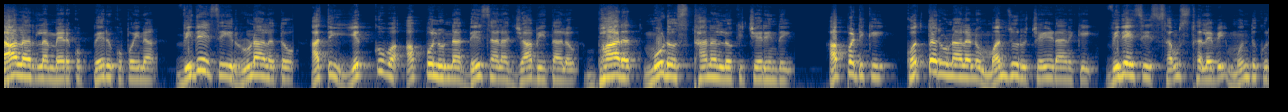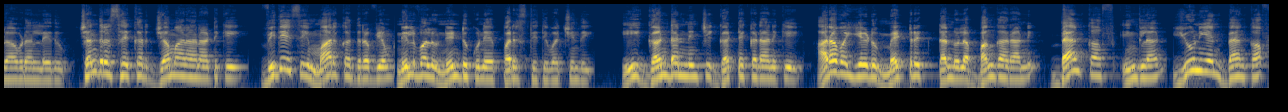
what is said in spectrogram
డాలర్ల మేరకు పేరుకుపోయిన విదేశీ రుణాలతో అతి ఎక్కువ అప్పులున్న దేశాల జాబితాలో భారత్ మూడో స్థానంలోకి చేరింది. అప్పటికి కొత్త రుణాలను మంజూరు చేయడానికి విదేశీ సంస్థలేవి ముందుకు రావడం లేదు. చంద్రశేఖర్ జమానా నాటికి విదేశీ మారక ద్రవ్యం నిల్వలు నిండుకునే పరిస్థితి వచ్చింది. ఈ గండం నుంచి గట్టెక్కడానికి అరవై ఏడు మెట్రిక్ టన్నుల బంగారాన్ని Bank of England Union Bank of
